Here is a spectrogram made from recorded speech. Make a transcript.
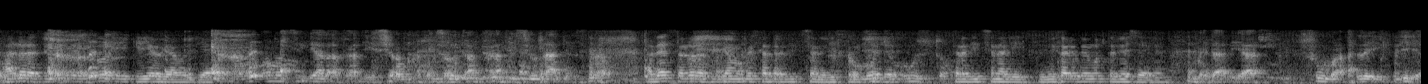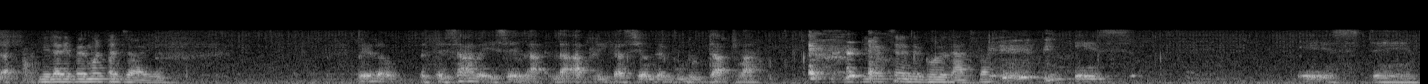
Allora sedetevi voi che io vi lavo i piedi. Vamos, a seguir a la tradición, como son tan tradicionales, ¿no? Adesso allora seguiamo questa tradizione, visto Con che siete mucho gusto. tradizionalisti. Mi farebbe molto piacere, Me daría suma alegría. mi darebbe molta gioia. Pero usted sabe, dice la, la aplicación del Guru Tattva L'applicazione del Guru Tattva este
